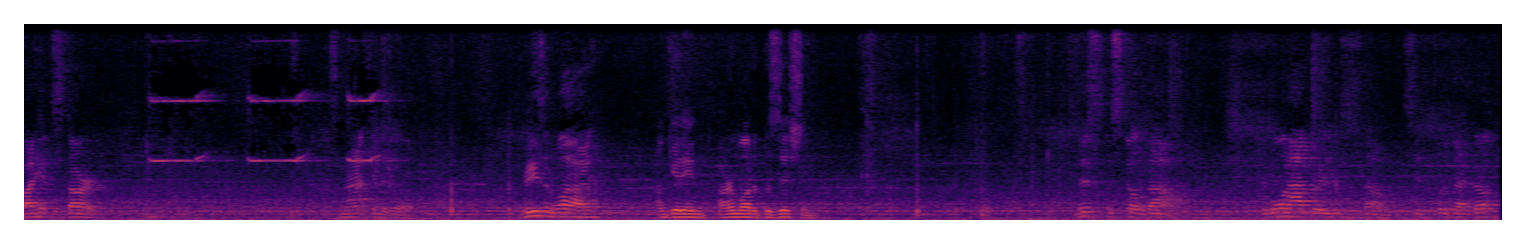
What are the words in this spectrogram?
If I hit start, it's not gonna go. The reason why, I'm getting arm out of position. This is still down. It won't operate, this is um, down. See, put it back up.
